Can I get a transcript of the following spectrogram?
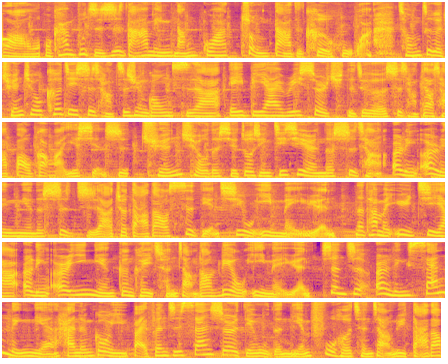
哇，我看不只是达明南瓜重大的客户啊，从这个全球科技市场资讯公司啊，ABI Research 的这个市场调查报告啊，也显示全球的协作型机器人的市场，二零二零年的市值啊，就达到四点七五亿美元。那他们预计啊，二零二一年更可以成长到六亿美元，甚至二零三零年还能够以百分之三十二点五的年复合成长率达到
